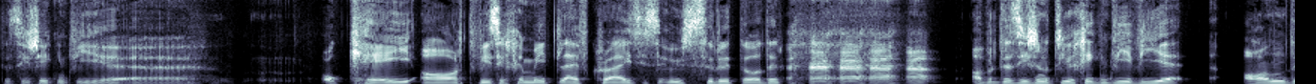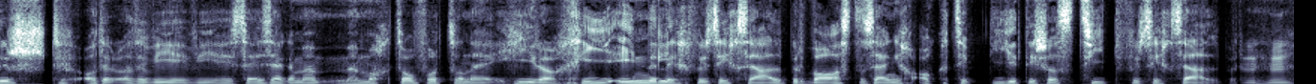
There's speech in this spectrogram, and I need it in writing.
Das ist irgendwie äh, okay Art, wie sich eine Midlife-Crisis äußert, oder? Aber das ist natürlich irgendwie wie anders, oder, oder wie, wie soll ich sagen, man, man macht sofort so eine Hierarchie innerlich für sich selber, was das eigentlich akzeptiert ist als Zeit für sich selber. Mhm.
